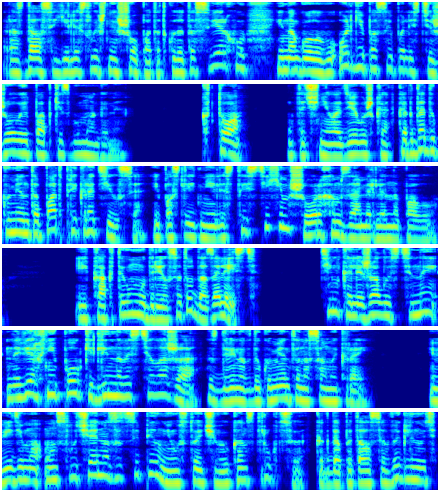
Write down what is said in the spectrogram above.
Раздался еле слышный шепот откуда-то сверху, и на голову Ольги посыпались тяжелые папки с бумагами. «Кто?» — уточнила девушка, когда документопад прекратился, и последние листы с тихим шорохом замерли на полу. «И как ты умудрился туда залезть?» Тимка лежал у стены на верхней полке длинного стеллажа, сдвинув документы на самый край. Видимо, он случайно зацепил неустойчивую конструкцию, когда пытался выглянуть,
